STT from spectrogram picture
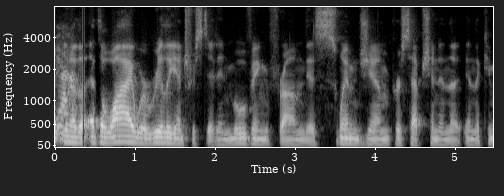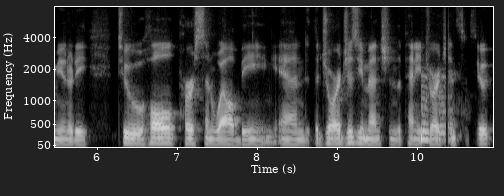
yeah. Uh, you know the, at the y we're really interested in moving from this swim gym perception in the in the community to whole person well-being and the georges you mentioned the penny mm-hmm. george institute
